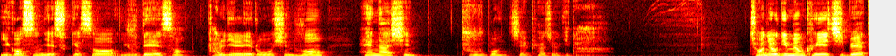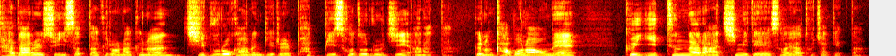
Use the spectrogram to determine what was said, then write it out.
이것은 예수께서 유대에서 갈릴리로 오신 후 행하신 두 번째 표적이라. 저녁이면 그의 집에 다다를 수 있었다. 그러나 그는 집으로 가는 길을 바삐 서두르지 않았다. 그는 가버나움에 그 이튿날 아침이 되어서야 도착했다.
